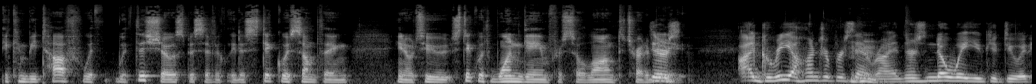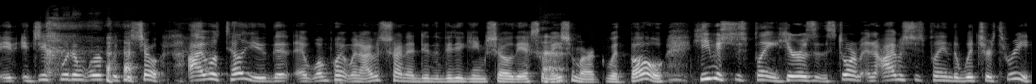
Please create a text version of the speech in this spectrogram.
it can be tough with with this show specifically to stick with something, you know, to stick with one game for so long to try to There's, beat. I agree 100%, percent mm hmm Ryan. There's no way you could do it. it. It just wouldn't work with the show. I will tell you that at one point when I was trying to do the video game show, the exclamation uh mark with Bo, he was just playing Heroes of the Storm, and I was just playing The Witcher 3.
